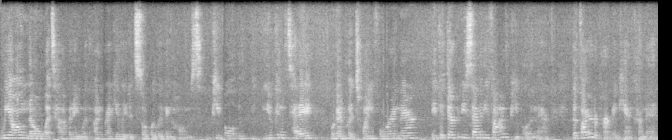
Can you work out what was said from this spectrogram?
we all know what's happening with unregulated sober living homes. People, you can say, we're gonna put 24 in there, could, there could be 75 people in there. The fire department can't come in,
